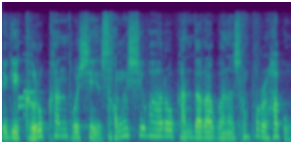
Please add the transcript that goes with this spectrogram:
여기 거룩한 도시 성시화로 간다라고 하는 선포를 하고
